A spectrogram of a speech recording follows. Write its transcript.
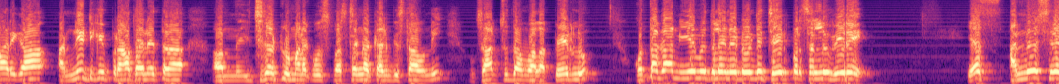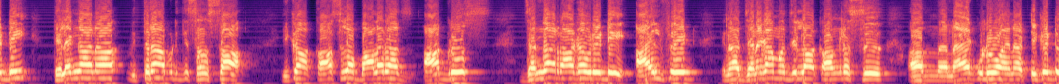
వారిగా అన్నిటికీ ప్రాధాన్యత ఇచ్చినట్లు మనకు స్పష్టంగా కనిపిస్తూ ఉంది. ఒకసారి చూద్దాం వాళ్ళ పేర్లు. కొత్తగా నియమితులైనటువంటి చైర్పర్సన్లు వీరే. ఎస్ అన్వేష్ రెడ్డి తెలంగాణ విత్తనాభివృద్ధి సంస్థ. ఇక Kasula Balaraj Agros Janga Raghav Reddy oil fed ఈయన జనగామ జిల్లా కాంగ్రెస్ నాయకుడు. ఆయన టికెట్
